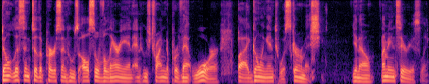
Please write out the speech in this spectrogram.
Don't listen to the person who's also Velaryon and who's trying to prevent war by going into a skirmish. You know, I mean, seriously,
